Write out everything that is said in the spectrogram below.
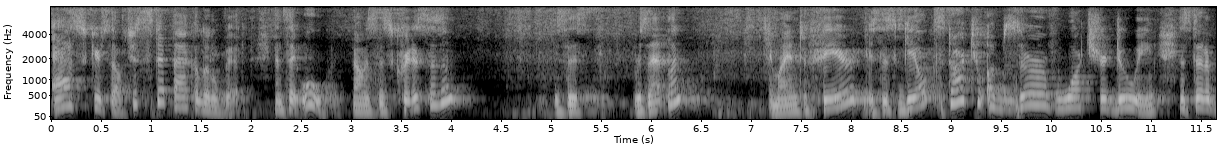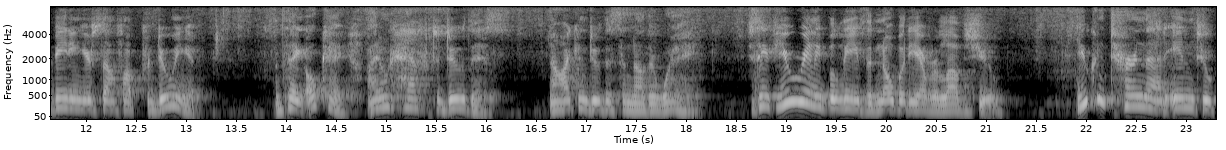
ask yourself, just step back a little bit and say, Ooh, now is this criticism? Is this resentment? Am I into fear? Is this guilt? Start to observe what you're doing instead of beating yourself up for doing it. And think, okay, I don't have to do this. Now I can do this another way. You see, if you really believe that nobody ever loves you, you can turn that into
